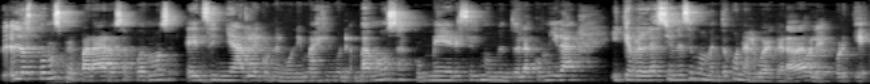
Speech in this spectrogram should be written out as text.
los podemos preparar, o sea, podemos enseñarle con alguna imagen, vamos a comer, es el momento de la comida y que relacione ese momento con algo agradable, porque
